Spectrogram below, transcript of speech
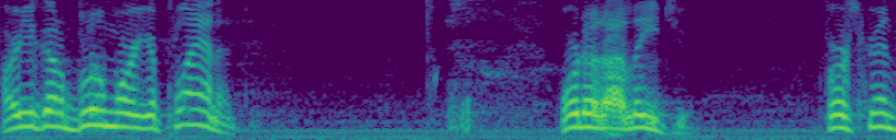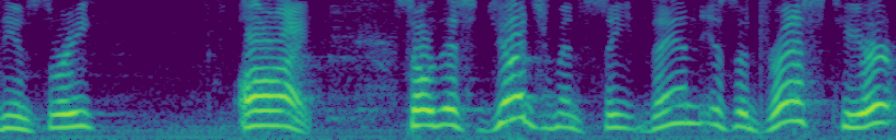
Are you going to bloom where you're planted? Where did I lead you? 1 Corinthians 3? All right. So this judgment seat then is addressed here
